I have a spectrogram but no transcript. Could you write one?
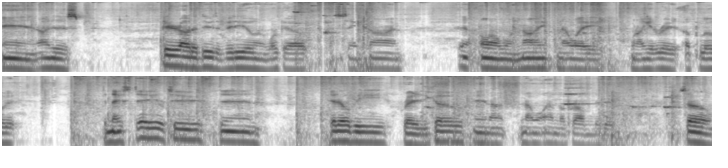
and I just figured out to do the video and workout at the same time uh, all on one night. And that way when I get ready to upload it the next day or two then it'll be ready to go and I, and I won't have no problem to do so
